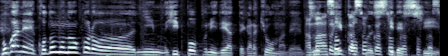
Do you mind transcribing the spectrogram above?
僕はね子供の頃にヒップホップに出会ってから今日までずっとヒップホップ好きですし。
